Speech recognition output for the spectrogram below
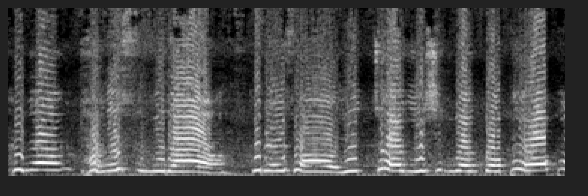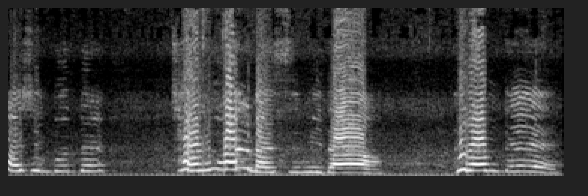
그냥 당했습니다. 그래서 2020년도 폐업하신 분들 정말 많습니다. 그런데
